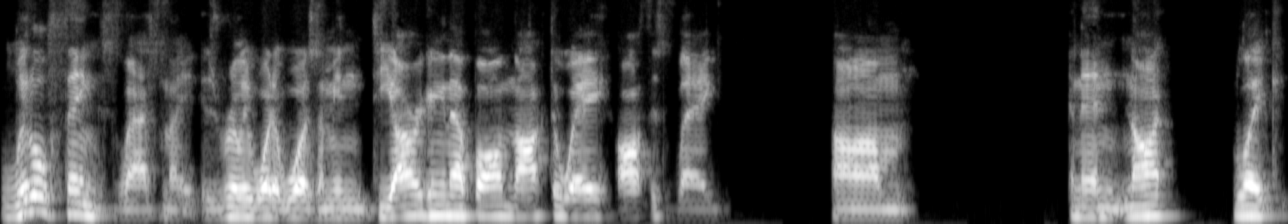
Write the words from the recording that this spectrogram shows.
little things last night is really what it was. I mean, Diarra getting that ball knocked away off his leg. Um and then not like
